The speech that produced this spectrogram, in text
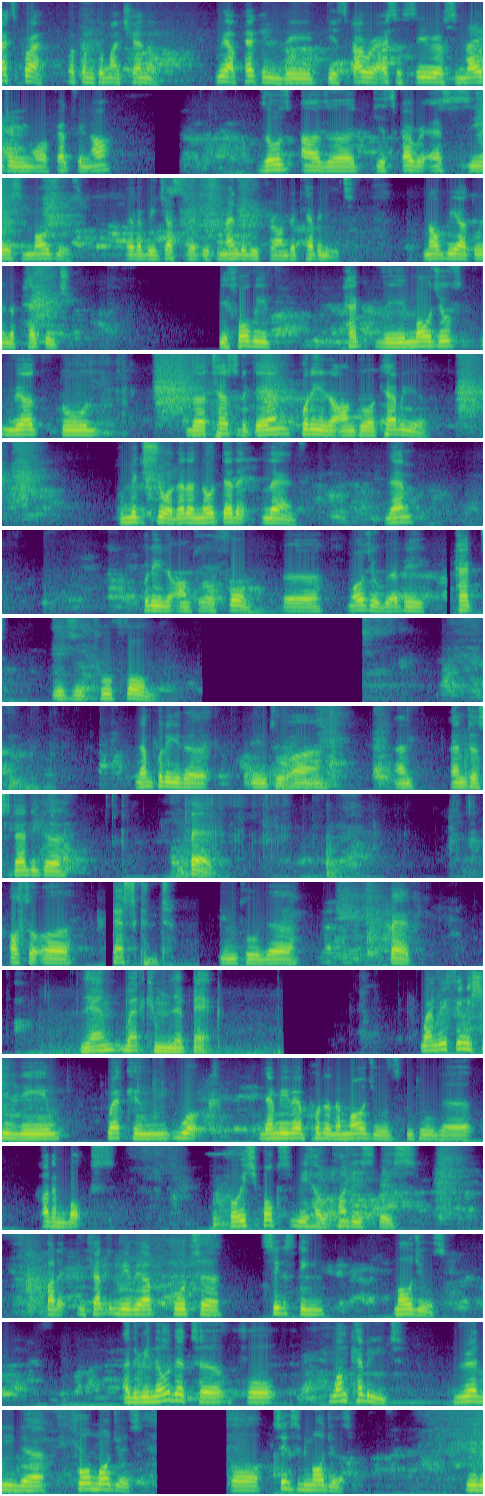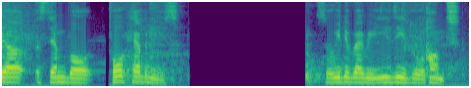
Hi Sprite, welcome to my channel. We are packing the Discovery S series module in our factory now. Those are the Discovery S series modules that we just dismantled from the cabinet. Now we are doing the package. Before we pack the modules, we will do the test again, putting it onto a cabinet to make sure that no dead length. Then put it onto a foam. The module will be packed with two foam. Then put it uh, into a, an anti-static bag. Also a desiccant. into the bag. Then vacuum the bag. When we finish the vacuum work, then we will put the modules into the carton box. For each box, we have 20 space. But in fact, we will put uh, 16 modules. And we know that uh, for one cabinet, we will need uh, four modules. For 60 modules, we will assemble four cabinets. So it will be easy to count.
